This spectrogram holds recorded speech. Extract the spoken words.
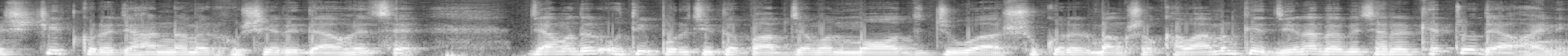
নিশ্চিত করে জাহান নামের হুঁশিয়ারি দেওয়া হয়েছে। যে আমাদের অতি পরিচিত পাপ, যেমন মদ, জুয়া, শুকরের মাংস খাওয়া, এমনকি জেনা ব্যবচারের ক্ষেত্রেও দেওয়া হয়নি।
